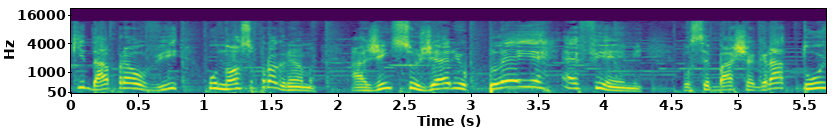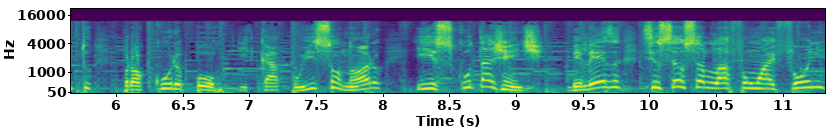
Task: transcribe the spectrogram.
que dá para ouvir o nosso programa. A gente sugere o Player FM. Você baixa gratuito, procura por Icapuí Sonoro e escuta a gente, beleza? Se o seu celular for um iPhone,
